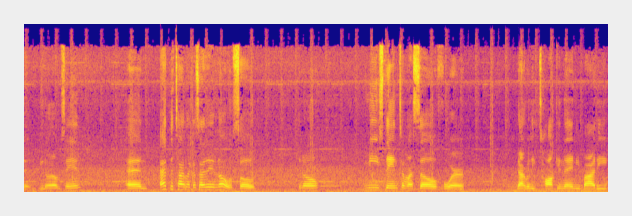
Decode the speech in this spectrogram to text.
and you know what I'm saying? And at the time, like I said, I didn't know. So, you know, me staying to myself or not really talking to anybody,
